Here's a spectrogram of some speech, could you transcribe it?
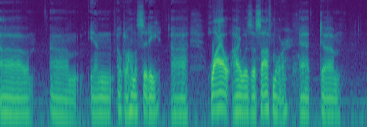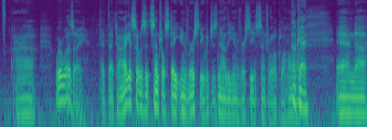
uh, um, in Oklahoma City uh, while I was a sophomore at um, uh, where was I at that time? I guess I was at Central State University, which is now the University of Central Oklahoma. Okay. And uh,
